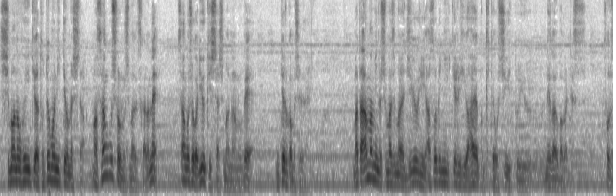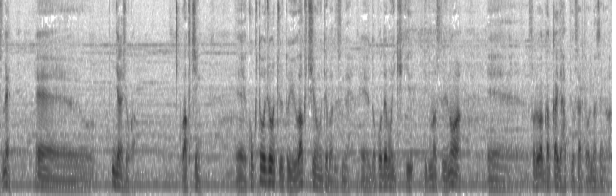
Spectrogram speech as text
島の雰囲気はとても似ていました。まあサンゴ礁の島ですからね。サンゴ礁が隆起した島なので似てるかもしれない。また奄美の島々へ自由に遊びに行ける日が早く来てほしいという願うばかりです。そうですね。えー、いいんじゃないでしょうか。ワクチン、えー、黒糖焼酎というワクチンを打てばですね、えー、どこでも行き来できますというのは、えー、それは学会で発表されておりませんが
